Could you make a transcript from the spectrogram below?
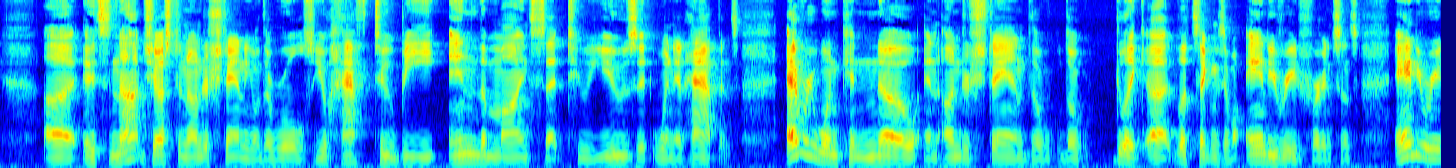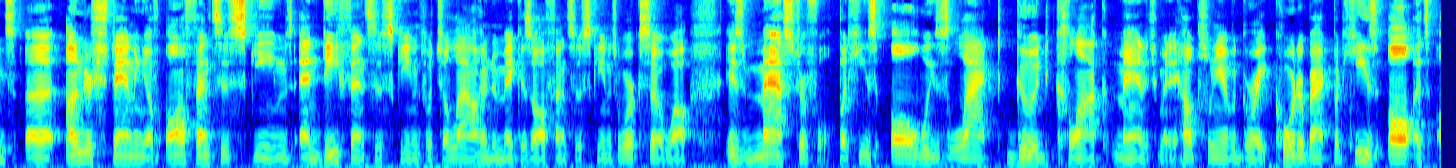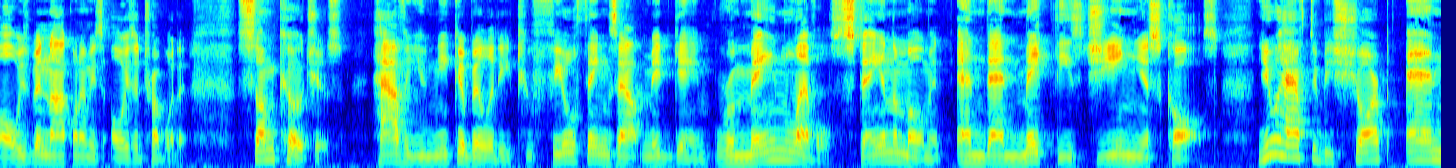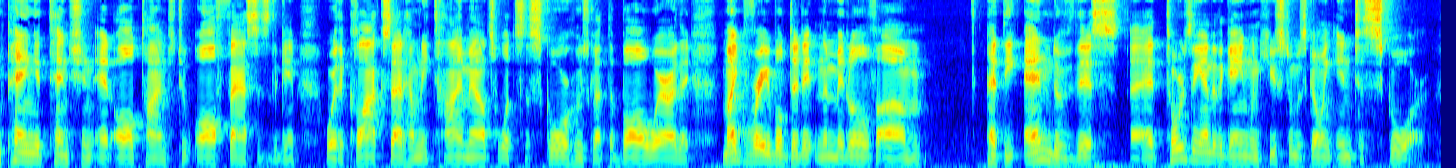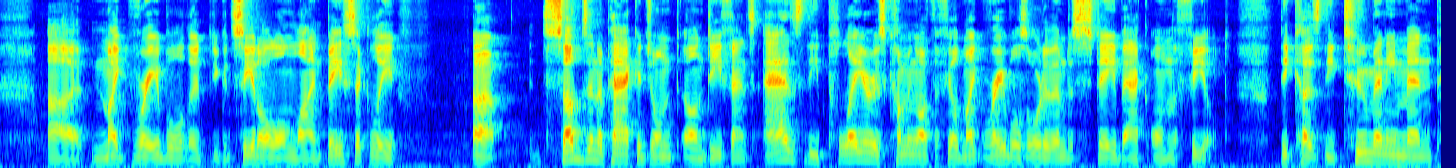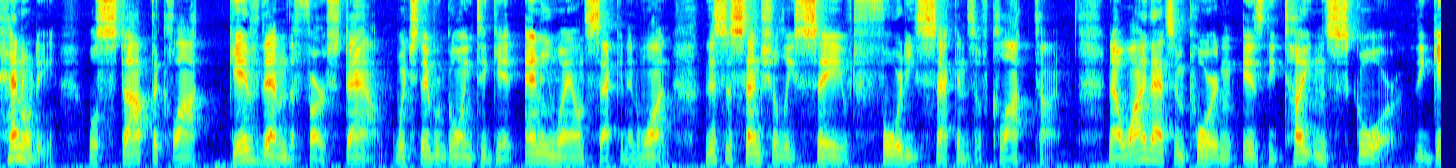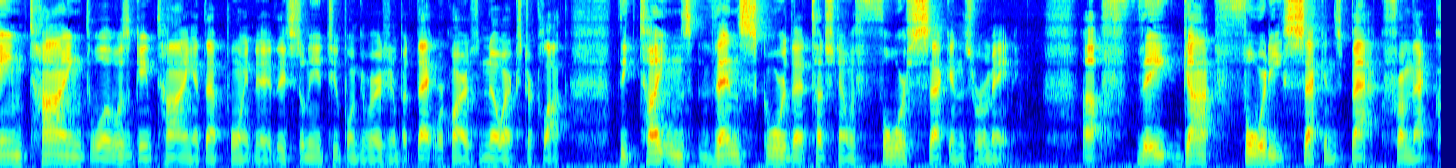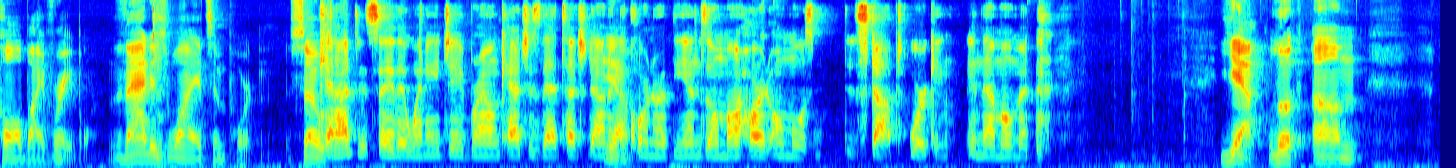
Uh, it's not just an understanding of the rules. You have to be in the mindset to use it when it happens. Everyone can know and understand the the like. Uh, let's take an example. Andy Reid, for instance. Andy Reid's uh, understanding of offensive schemes and defensive schemes, which allow him to make his offensive schemes work so well, is masterful. But he's always lacked good clock management. It helps when you have a great quarterback, but he's all. It's always been knock on him. He's always had trouble with it. Some coaches have a unique ability to feel things out mid game, remain level, stay in the moment, and then make these genius calls. You have to be sharp and paying attention at all times to all facets of the game. Where the clock's at, how many timeouts, what's the score, who's got the ball, where are they? Mike Vrabel did it in the middle of um, at the end of this, uh, at, towards the end of the game when Houston was going into score. Uh, Mike Vrabel, that you can see it all online. Basically, uh, subs in a package on on defense as the player is coming off the field. Mike Vrabel's order them to stay back on the field because the too many men penalty will stop the clock, give them the first down, which they were going to get anyway on second and one. This essentially saved 40 seconds of clock time. Now, why that's important is the Titans score, the game tying, well, it was a game tying at that point. They, they still need a two point conversion, but that requires no extra clock. The Titans then scored that touchdown with four seconds remaining. Uh, f- they got 40 seconds back from that call by Vrabel. That is why it's important. So, Can I just say that when AJ Brown catches that touchdown in the corner of the end zone, my heart almost stopped working in that moment. Yeah, look, um,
